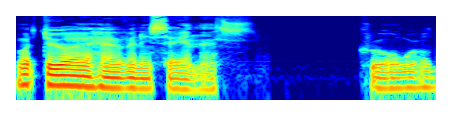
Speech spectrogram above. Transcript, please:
What do I have any say in this cruel world?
